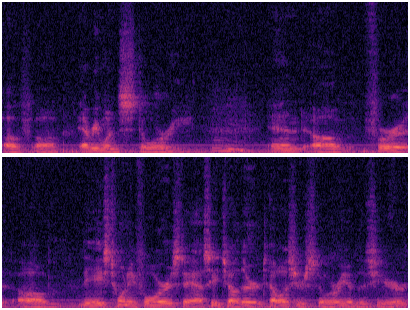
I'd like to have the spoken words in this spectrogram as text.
of uh, everyone's story. And uh, for um, the ACE 24s to ask each other, tell us your story of this year.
